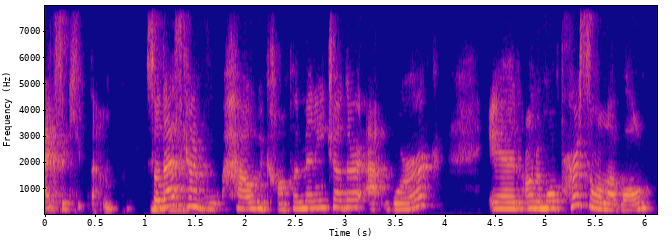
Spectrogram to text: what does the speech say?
execute them so mm-hmm. that's kind of how we complement each other at work and on a more personal level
